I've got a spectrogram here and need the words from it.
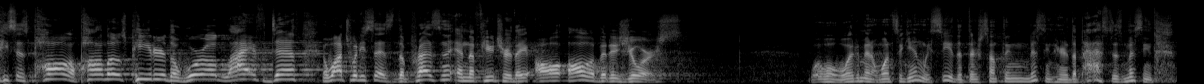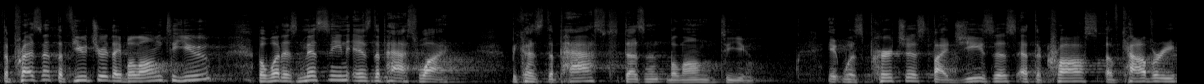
he says, Paul, Apollos, Peter, the world, life, death. And watch what he says the present and the future, they all, all of it is yours. Well, wait a minute. Once again, we see that there's something missing here. The past is missing. The present, the future, they belong to you. But what is missing is the past. Why? Because the past doesn't belong to you. It was purchased by Jesus at the cross of Calvary.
